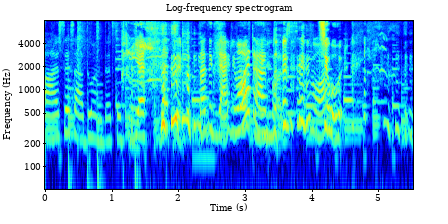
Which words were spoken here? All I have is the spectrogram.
बाहर से साधु अंदर से चोर yes that's it that's exactly what, What I was looking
